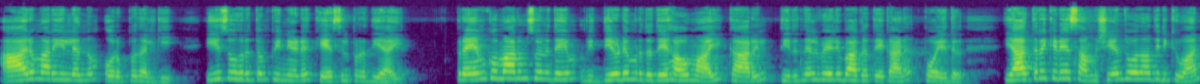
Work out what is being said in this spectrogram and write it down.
ആരും അറിയില്ലെന്നും ഉറപ്പ് നൽകി. ഈ സുഹൃത്തും പിന്നീട് കേസിൽ പ്രതിയായി. പ്രേംകുമാറും സുനിതയും വിദ്യയുടെ മൃതദേഹവുമായി കാറിൽ തിരുനെൽവേലി ഭാഗത്തേക്കാണ് പോയത്. യാത്രയ്ക്കിടെ സംശയം തോന്നാതിരിക്കുവാൻ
